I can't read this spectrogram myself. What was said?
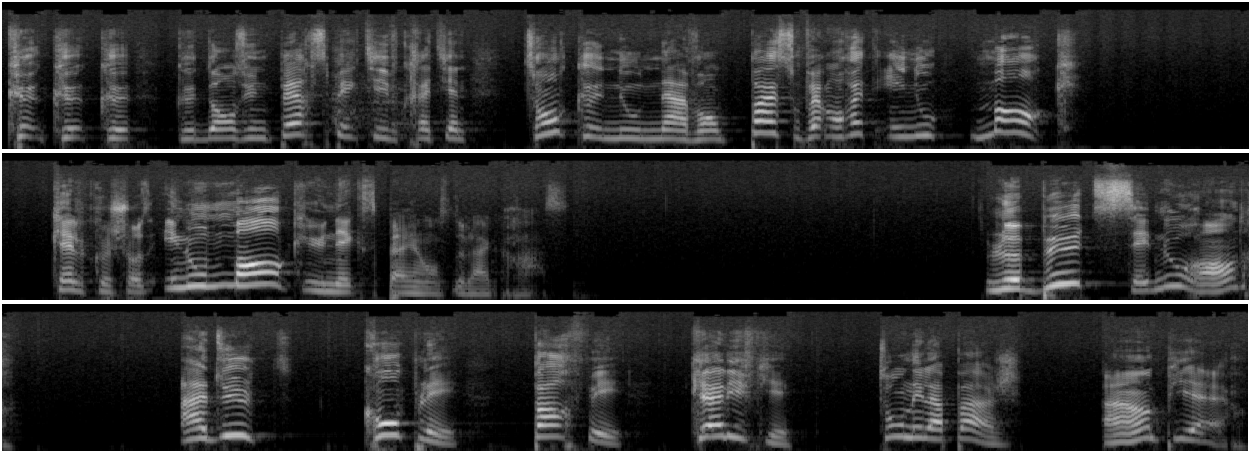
que, que, que, dans une perspective chrétienne, tant que nous n'avons pas souffert, en fait, il nous manque Il nous manque une expérience de la grâce. Le but, c'est nous rendre adultes, complets, parfaits, qualifiés. Tournez la page à 1 Pierre.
